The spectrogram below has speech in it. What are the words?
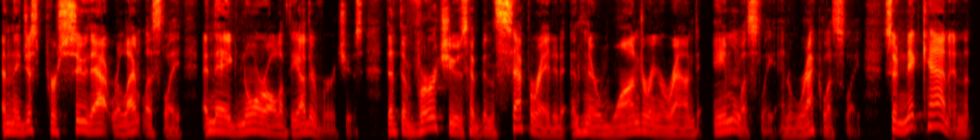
and they just pursue that relentlessly and they ignore all of the other virtues. That the virtues have been separated and they're wandering around aimlessly and recklessly. So Nick Cannon,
